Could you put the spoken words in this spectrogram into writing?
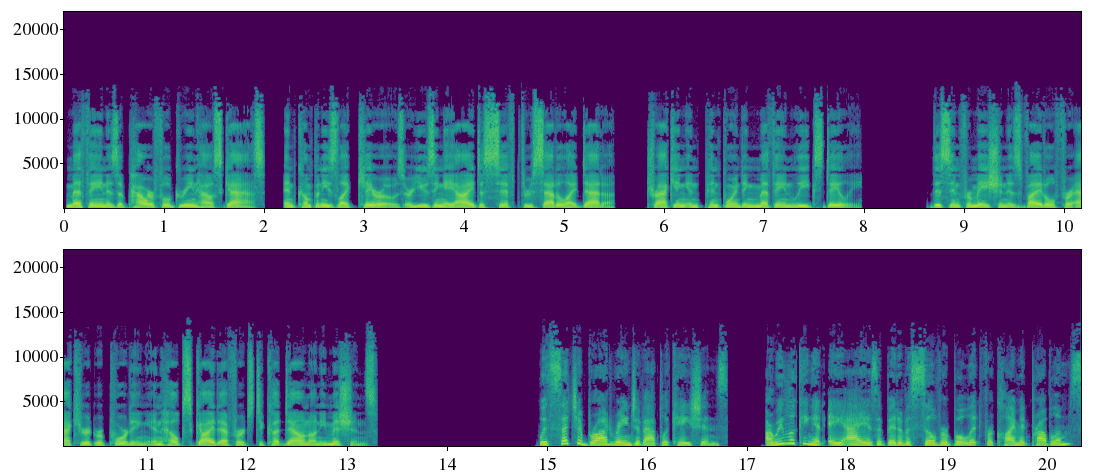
methane is a powerful greenhouse gas, and companies like Kayrros are using AI to sift through satellite data, tracking and pinpointing methane leaks daily. This information is vital for accurate reporting and helps guide efforts to cut down on emissions. With such a broad range of applications, are we looking at AI as a bit of a silver bullet for climate problems?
